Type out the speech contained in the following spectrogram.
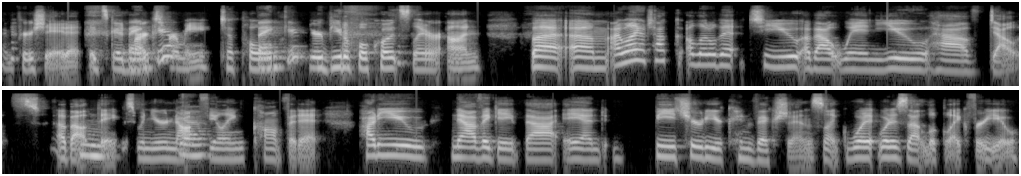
I appreciate it. It's good Thank marks you. for me to pull Thank you. your beautiful quotes later on. But um, I want to talk a little bit to you about when you have doubts about Mm. things, when you're not Yeah. feeling confident. How do you navigate that and be true to your convictions? Like, what what does that look like for you?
